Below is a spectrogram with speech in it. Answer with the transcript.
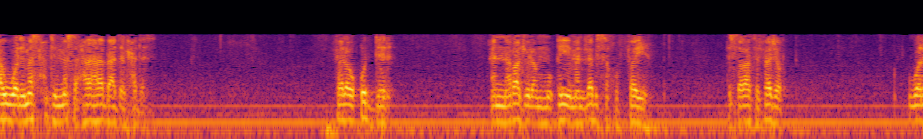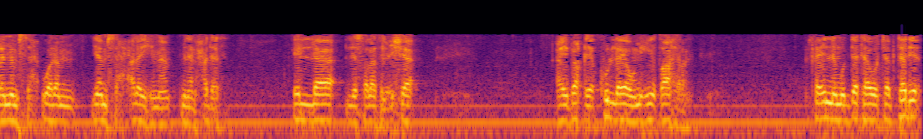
أول مسحة مسحها بعد الحدث. فلو قدر أن رجلا مقيما لبس خفيه لصلاة الفجر ولم يمسح ولم يمسح عليهما من الحدث إلا لصلاة العشاء أي بقي كل يومه طاهرا. فإن مدته تبتدئ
